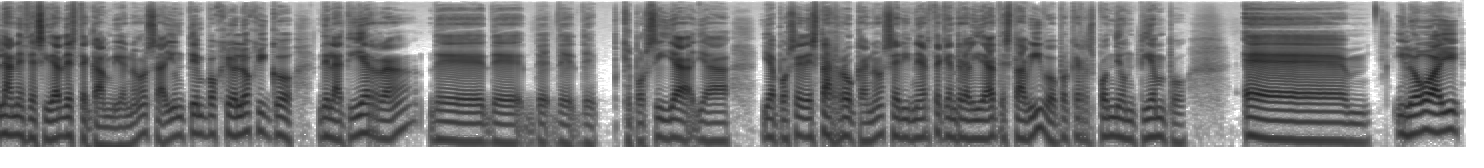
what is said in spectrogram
la necesidad de este cambio, ¿no? O sea, hay un tiempo geológico de la Tierra, de, de, de que por sí ya, ya, ya posee esta roca, ¿no? Ser inerte que en realidad está vivo porque responde a un tiempo. Eh, y luego hay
